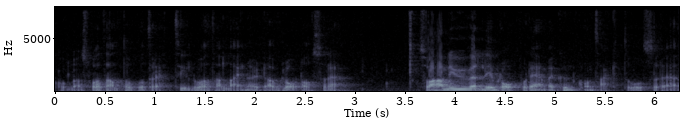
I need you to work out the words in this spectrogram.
kollar så att allt har gått rätt till och att alla är nöjda och glada och sådär. Så han är ju väldigt bra på det här med kundkontakt och sådär.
